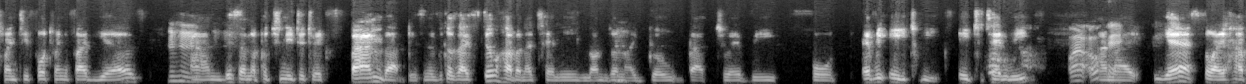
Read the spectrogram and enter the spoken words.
24, 25 years. Mm-hmm. And this is an opportunity to expand that business because I still have an atelier in London. Mm-hmm. I go back to every four, every eight weeks, eight to 10 oh, weeks. Wow, okay. And I, yeah, so I have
